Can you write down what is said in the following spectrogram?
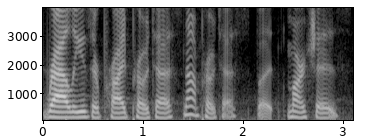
rallies or Pride protests, not protests, but marches.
